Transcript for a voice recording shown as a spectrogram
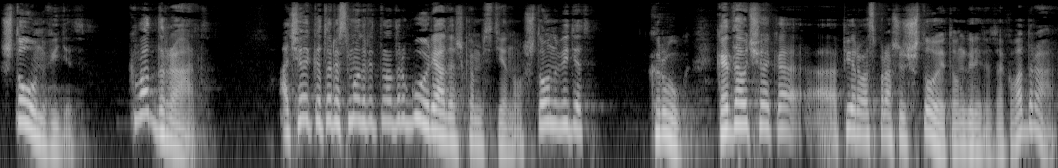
что он видит? Квадрат. А человек, который смотрит на другую рядышком стену, что он видит? Круг. Когда у человека э, первого спрашивают, что это, он говорит, это квадрат.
